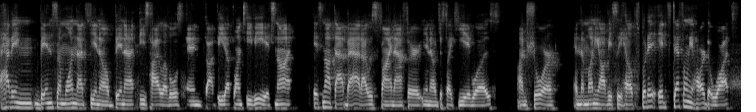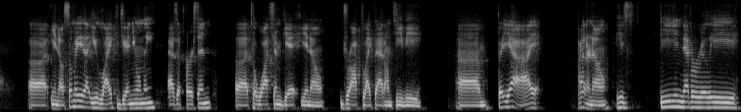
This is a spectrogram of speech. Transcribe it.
having been someone that's you know been at these high levels and got beat up on tv it's not it's not that bad i was fine after you know just like he was I'm sure. And the money obviously helps, but it, it's definitely hard to watch. Uh, you know, somebody that you like genuinely as a person, uh, to watch him get, you know, dropped like that on TV. Um, but yeah, I, I don't know. He's, he never really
